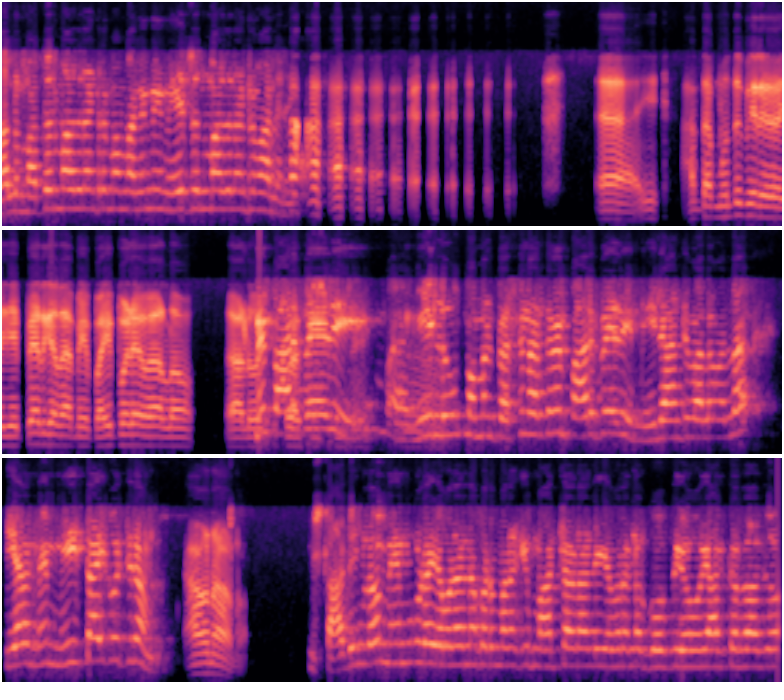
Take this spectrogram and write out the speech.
వాళ్ళు మతోన్మాదులు అంటారు మమ్మల్ని మేము ఏసు ఉన్మాదులు అంటారు వాళ్ళని. ఈ- అంతకుముందు మీరు చెప్పారు కదా మేము భయపడే వాళ్ళం వాళ్ళు మేము పారిపోయేది. వీళ్ళు మమ్మల్ని ప్రశ్నలు అడిగితే మేము పారిపోయేది. మీలాంటి వాళ్ళ వల్ల ఇవాళ మేము మీ స్థాయికి వచ్చినాం. అవునవును. స్టార్టింగ్లో మేము కూడా ఎవరైనా కూడా మనకి మాట్లాడాలి ఎవరైనా గోపియో యాక్టర్ రాజో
